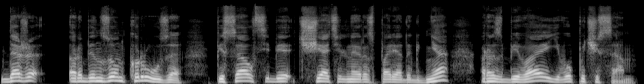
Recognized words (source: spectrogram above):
Даже Робинзон Крузо писал себе тщательный распорядок дня, разбивая его по часам.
